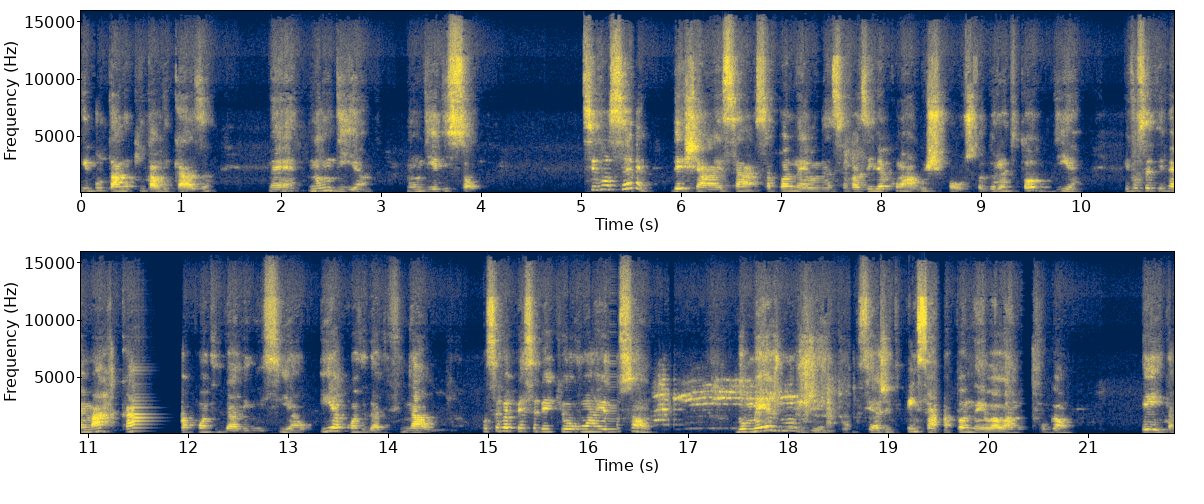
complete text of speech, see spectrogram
e botar no quintal de casa, né? Num dia, num dia de sol. Se você deixar essa, essa panela, né, essa vasilha com água exposta durante todo o dia, e você tiver marcado a quantidade inicial e a quantidade final, você vai perceber que houve uma redução. Do mesmo jeito, se a gente pensar na panela lá no fogão, eita,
